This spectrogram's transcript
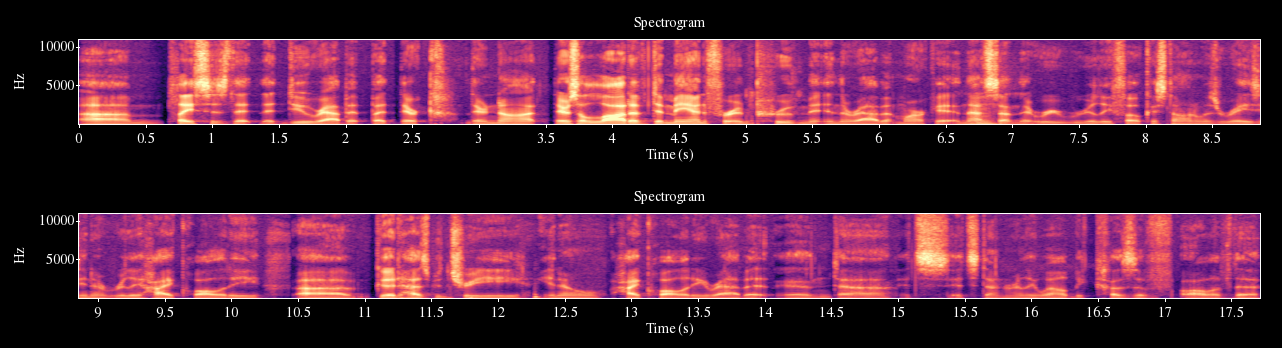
um, places that, that do rabbit, but they're they're not. There's a lot of demand for improvement in the rabbit market, and that's something that we really focused on was raising a really high quality, uh, good husbandry, you know, high quality rabbit, and uh, it's it's done really well because of all of the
